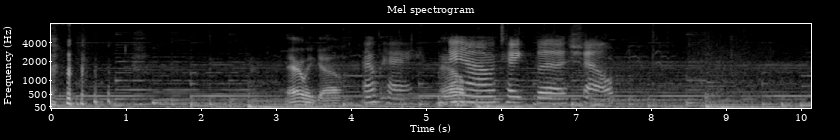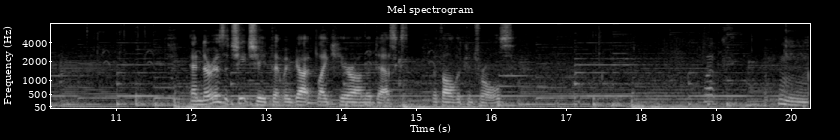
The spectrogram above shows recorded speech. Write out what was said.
there we go. Okay. Now- Now take the shell. And there is a cheat sheet that we've got like here on the desk with all the controls. Whoops. Hmm.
